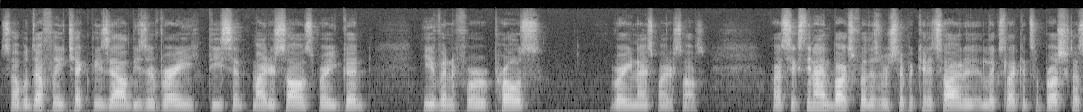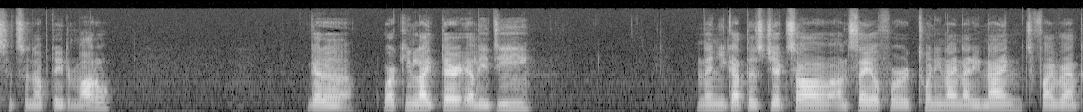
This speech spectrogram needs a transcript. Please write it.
So I will definitely check these out. These are very decent miter saws very good. Even for pros very nice miter saws. All right 69 bucks for this reciprocated saw. It looks like it's a brushless. It's an updated model. Got a working light there LED and then you got this jigsaw on sale for $29.99. It's a 5 amp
